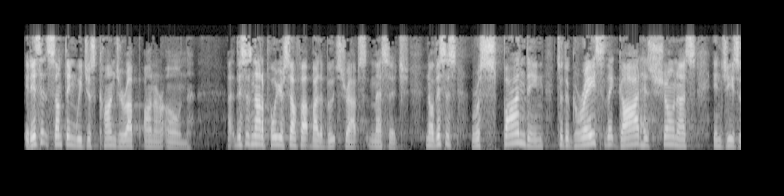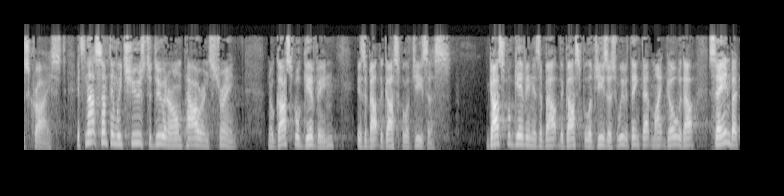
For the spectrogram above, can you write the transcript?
it isn't something we just conjure up on our own. Uh, this is not a pull yourself up by the bootstraps message. No, this is responding to the grace that God has shown us in Jesus Christ. It's not something we choose to do in our own power and strength. No, gospel giving is about the gospel of Jesus. Gospel giving is about the gospel of Jesus. We would think that might go without saying, but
